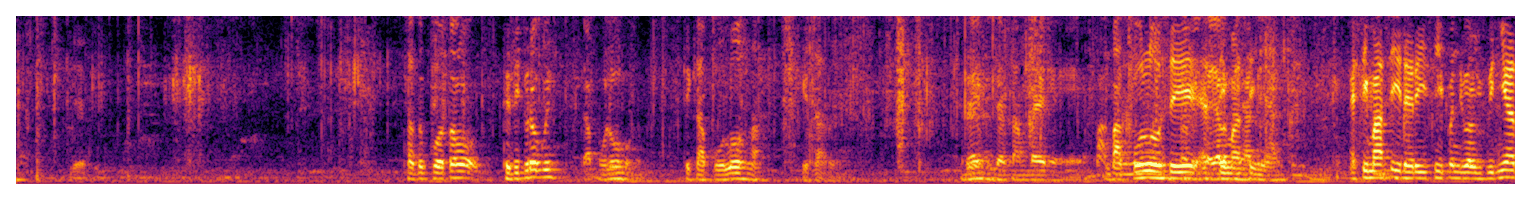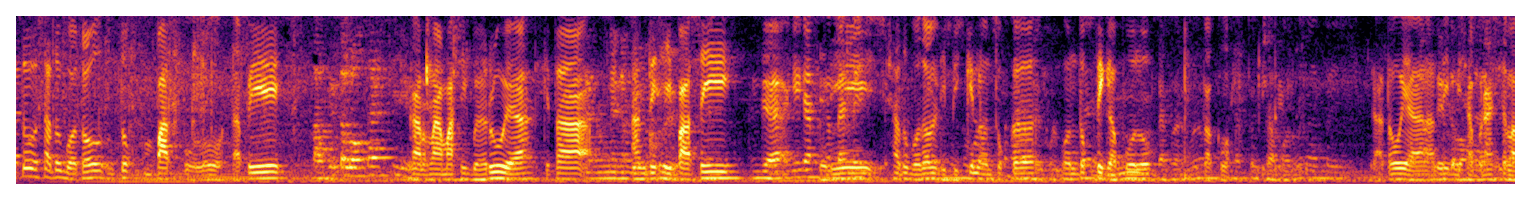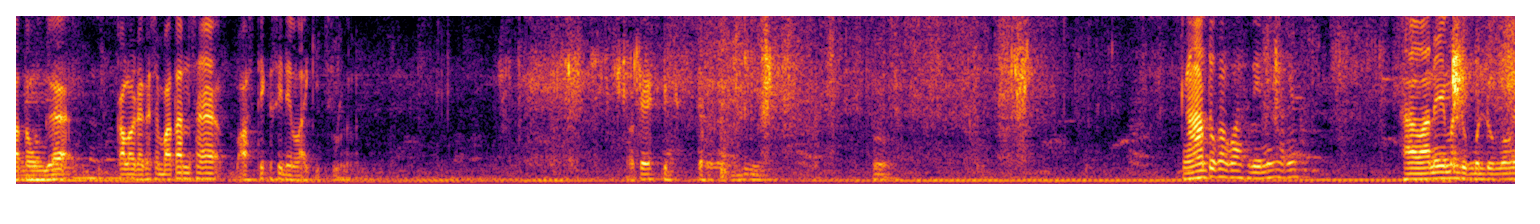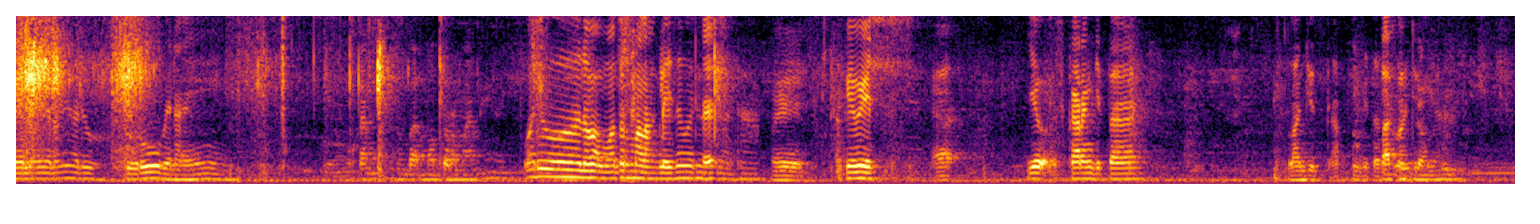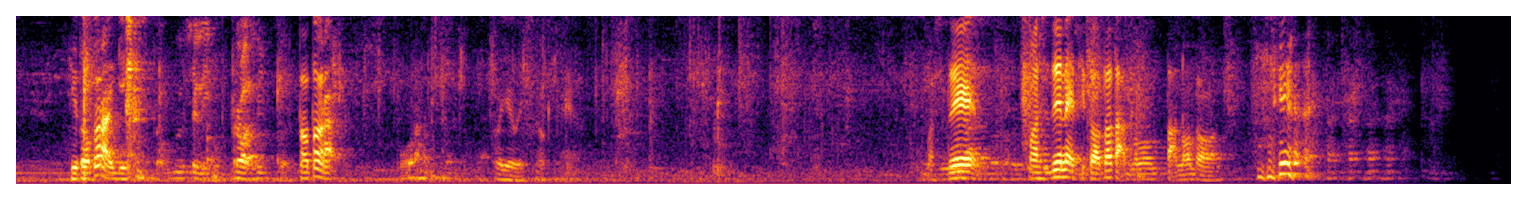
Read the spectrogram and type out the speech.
Satu botol jadi piro kuwi? 30 30 lah sekitar. Sebenarnya bisa sampai 40 sih Tapi saya estimasinya. Estimasi dari si penjual bibitnya tuh satu botol untuk 40. Tapi karena masih baru ya, kita antisipasi. enggak ini kan jadi satu botol dibikin untuk ke untuk 30 baklok nggak tahu ya nanti bisa berhasil atau enggak. Kalau ada kesempatan saya pasti ke sini lagi sebenarnya oke fix. Hmm. ngantuk aku asli ini kan hawane mendung-mendung ngene ngene aduh turu benake Bukan numpak motor mana? waduh numpak motor malah glese waduh Eh. mantap Wes. oke wis Ya. Yuk, sekarang kita lanjut aktivitas Pasti selanjutnya. Di Toto selibrol Toto rak? Oh iya wis, oke. ayo. Maksudnya, maksudnya nek di Toto tak non- tak nonton.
